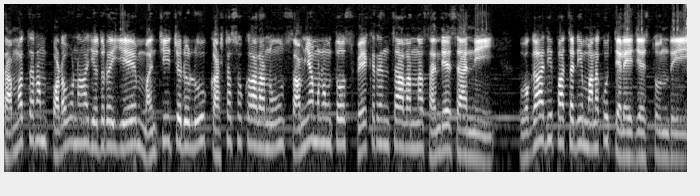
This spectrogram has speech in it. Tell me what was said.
సంవత్సరం పొడవునా ఎదురయ్యే మంచి చెడులు కష్టసుఖాలను సంయమనంతో స్వీకరించాలన్న సందేశాన్ని ఉగాది పచ్చడి మనకు తెలియజేస్తుంది.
